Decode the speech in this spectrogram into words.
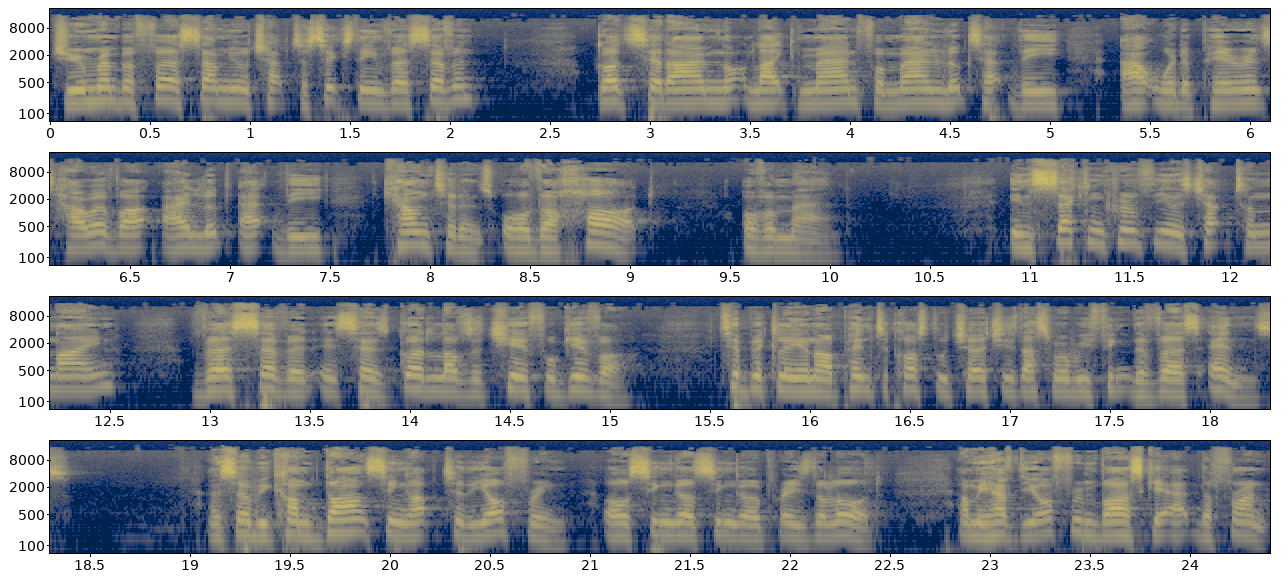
Do you remember 1 Samuel chapter 16, verse 7? God said, I am not like man, for man looks at the outward appearance. However, I look at the countenance or the heart of a man. In 2 Corinthians chapter 9, verse 7, it says, God loves a cheerful giver. Typically, in our Pentecostal churches, that's where we think the verse ends. And so we come dancing up to the offering. Oh, singo, oh, singo, oh, praise the Lord. And we have the offering basket at the front.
